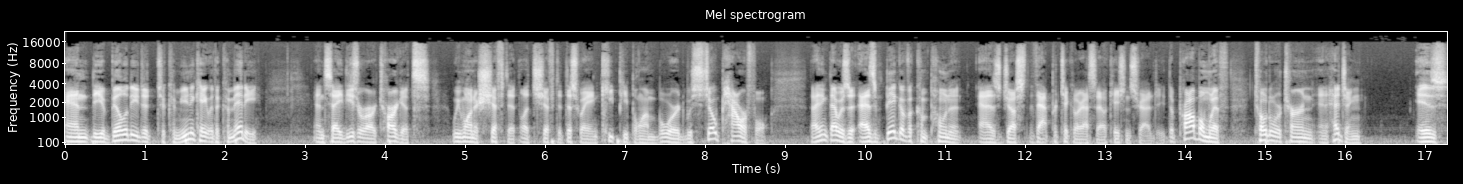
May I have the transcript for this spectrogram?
And the ability to, to communicate with a committee and say, these are our targets we want to shift it, let's shift it this way and keep people on board was so powerful. I think that was as big of a component as just that particular asset allocation strategy. The problem with total return and hedging is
